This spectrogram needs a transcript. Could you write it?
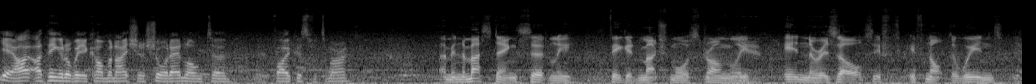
yeah, I, I, think it'll be a combination of short and long term focus for tomorrow. I mean, the Mustangs certainly figured much more strongly yeah. in the results, if if not the wins yeah.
